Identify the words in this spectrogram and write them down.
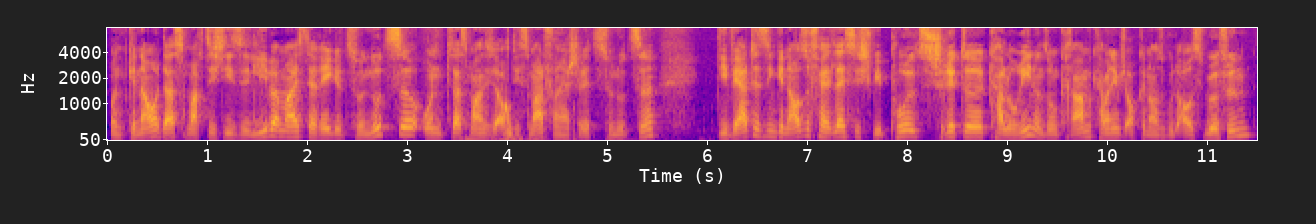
Und genau das macht sich diese Liebermeisterregel zunutze und das machen sich auch die Smartphone-Hersteller jetzt zunutze. Die Werte sind genauso verlässlich wie Puls, Schritte, Kalorien und so ein Kram. Kann man nämlich auch genauso gut auswürfeln.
